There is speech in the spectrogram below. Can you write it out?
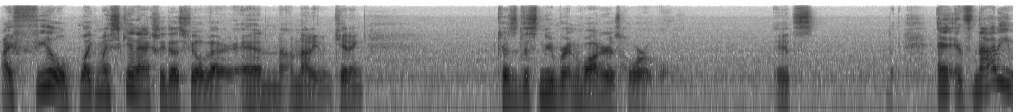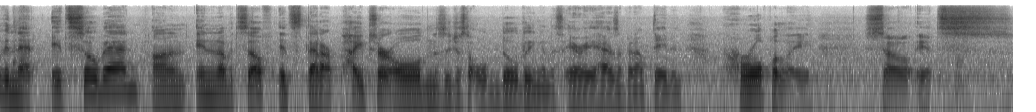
I feel like my skin actually does feel better, and I'm not even kidding. Because this New Britain water is horrible. It's and it's not even that it's so bad on in and of itself. It's that our pipes are old, and this is just an old building, and this area hasn't been updated properly. So it's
